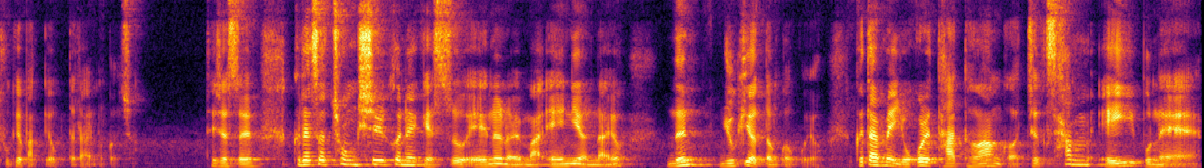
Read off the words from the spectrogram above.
두 개밖에 없다라는 거죠. 되셨어요? 그래서 총 실근의 개수 n은 얼마? n이었나요? 는 6이었던 거고요. 그 다음에 요걸 다 더한 거, 즉 3a분의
